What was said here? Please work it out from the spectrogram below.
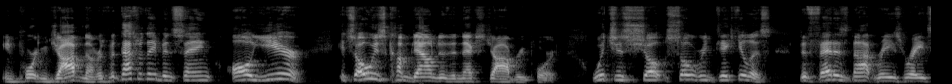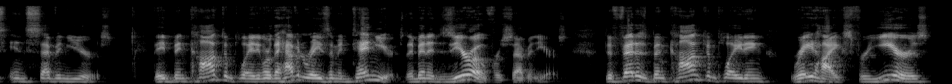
important job numbers, but that's what they've been saying all year. It's always come down to the next job report, which is so, so ridiculous. The Fed has not raised rates in seven years. They've been contemplating, or they haven't raised them in 10 years. They've been at zero for seven years. The Fed has been contemplating rate hikes for years,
